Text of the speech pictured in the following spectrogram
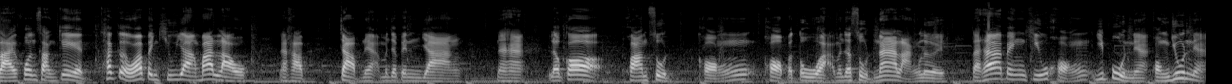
หลายคนสังเกต ถ้าเกิดว่าเป็นคิ้วยางบ้านเรานะครับ จับเนี่ยมันจะเป็นยางนะฮะแล้วก็ความสุดของขอบประตูอะมันจะสุดหน้าหลังเลย แต่ถ้าเป็นคิ้วของญี่ปุ่นเนี่ยของยุ่นเนี่ย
